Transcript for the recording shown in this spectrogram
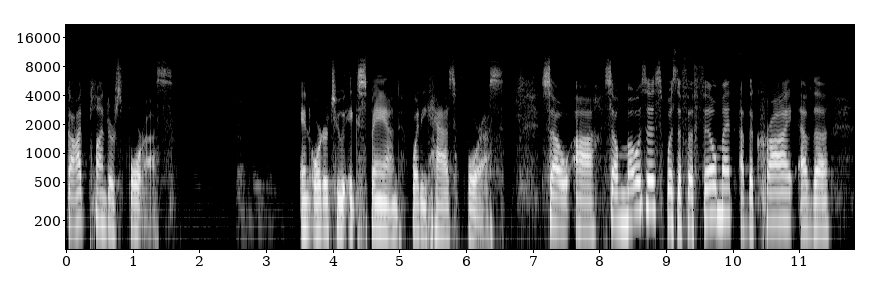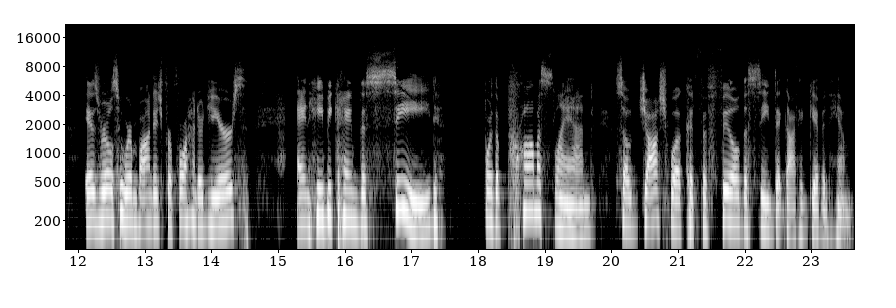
God plunders for us in order to expand what he has for us. So, uh, so Moses was the fulfillment of the cry of the Israels who were in bondage for 400 years and he became the seed for the promised land so Joshua could fulfill the seed that God had given him.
